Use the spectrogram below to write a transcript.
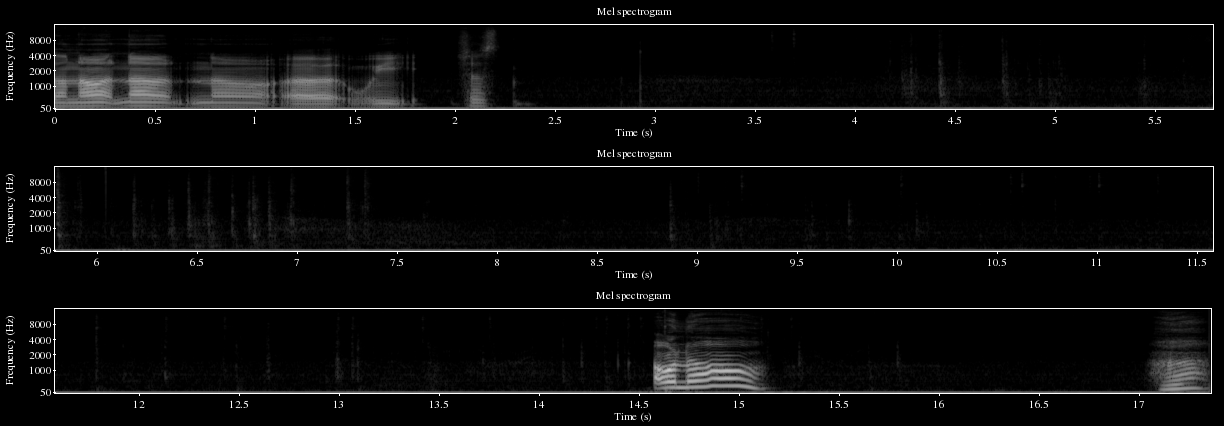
So no, no, no. Uh, we just. Oh no! Huh?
